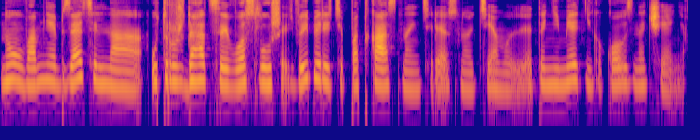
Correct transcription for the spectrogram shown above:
ну, вам не обязательно утруждаться его слушать. Выберите подкаст на интересную тему. Это не имеет никакого значения.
